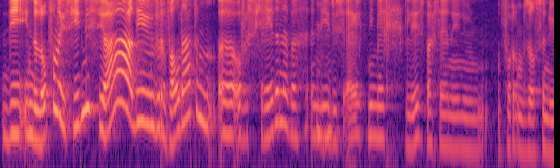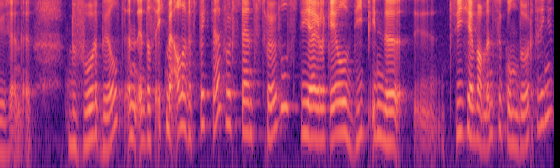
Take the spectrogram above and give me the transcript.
die in de loop van de geschiedenis, ja, die hun vervaldatum eh, overschreden hebben. En die dus eigenlijk niet meer leesbaar zijn in hun vorm zoals ze nu zijn. Eh, Bijvoorbeeld, en, en dat is echt met alle respect hè, voor Stijn Streuvels, die eigenlijk heel diep in de eh, psyche van mensen kon doordringen.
